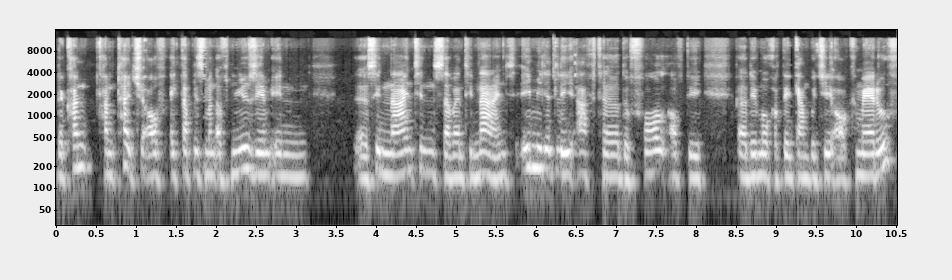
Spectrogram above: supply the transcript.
the con context of establishment of museum in uh, since 1979, immediately after the fall of the uh, Democratic Cambodia or Khmer Rouge,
